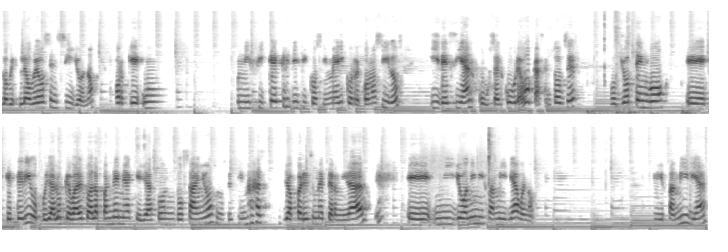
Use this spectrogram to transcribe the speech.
lo veo sencillo, ¿no? Porque unifiqué críticos y médicos reconocidos y decían usa el cubrebocas. Entonces, pues yo tengo eh, que te digo, pues ya lo que va de toda la pandemia, que ya son dos años, no sé si más, ya parece una eternidad, eh, ni yo ni mi familia, bueno, mi familia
